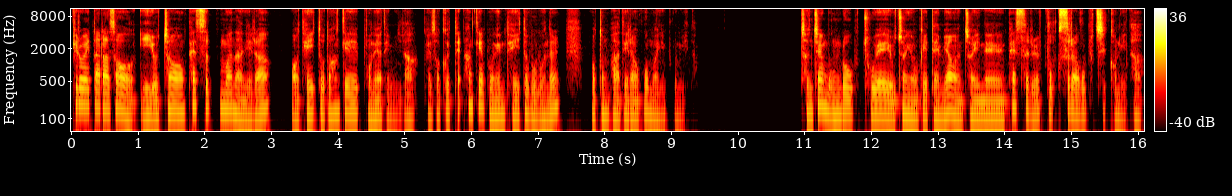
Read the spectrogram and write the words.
필요에 따라서 이 요청 패스뿐만 아니라 어, 데이터도 함께 보내야 됩니다. 그래서 그 테, 함께 보낸 데이터 부분을 보통 바디라고 많이 부릅니다. 전체 목록 조회 요청이 오게 되면 저희는 패스를 북스라고 붙일 겁니다.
